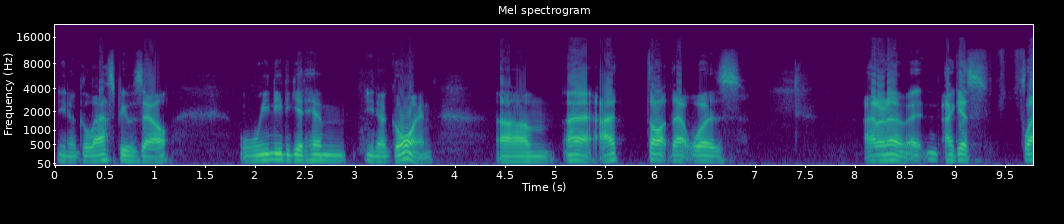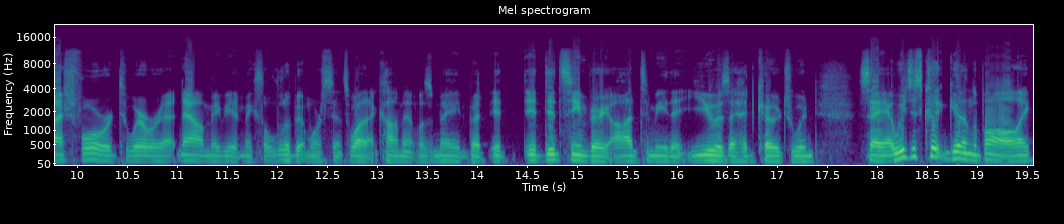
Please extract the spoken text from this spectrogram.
you know Gillespie was out. We need to get him you know going. Um, I, I thought that was I don't know I- guess flash forward to where we're at now maybe it makes a little bit more sense why that comment was made but it it did seem very odd to me that you as a head coach would say we just couldn't get on the ball like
